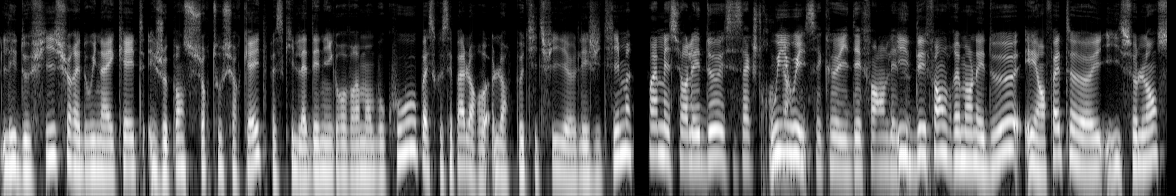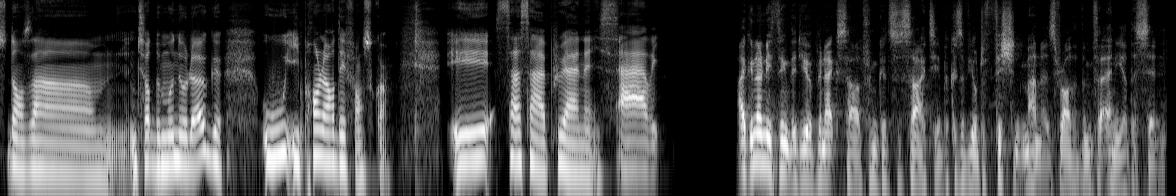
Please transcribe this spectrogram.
les deux filles, sur Edwina et Kate, et je pense surtout sur Kate, parce qu'ils la dénigrent vraiment beaucoup, parce que c'est pas leur, leur petite fille euh, légitime. Ouais, mais sur les deux et c'est ça que je trouve Oui, bien, oui. c'est qu'il défend les Il deux. défend vraiment les deux et en fait, euh, il se lance dans un, une sorte de monologue où il prend leur défense, quoi. Et ça, ça a plu à Anaïs. Ah oui. I can only think that you have been exiled from good society because of your deficient manners rather than for any other sin.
